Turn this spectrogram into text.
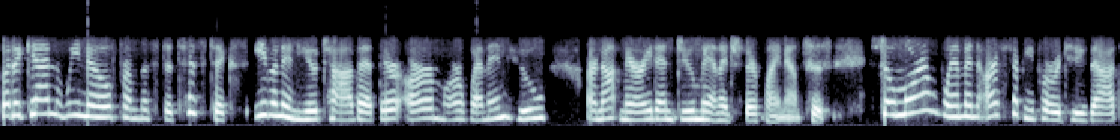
But again, we know from the statistics, even in Utah, that there are more women who are not married and do manage their finances. So more women are stepping forward to do that.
